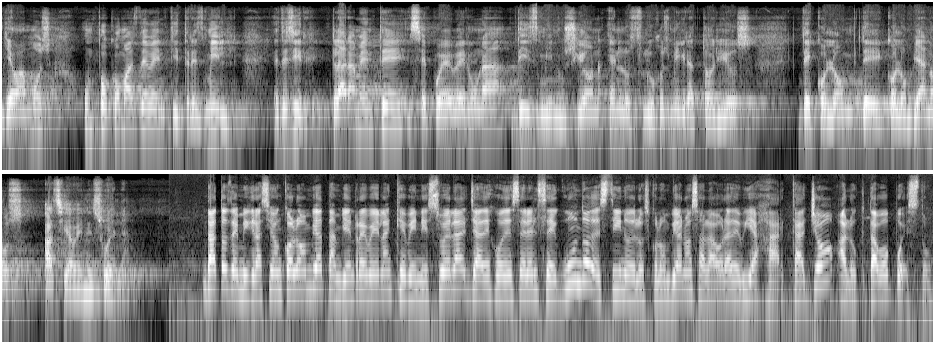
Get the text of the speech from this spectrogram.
llevamos un poco más de 23 mil. Es decir, claramente se puede ver una disminución en los flujos migratorios de, colombianos hacia Venezuela. Datos de Migración Colombia también revelan que Venezuela ya dejó de ser el segundo destino de los colombianos a la hora de viajar, cayó al octavo puesto.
